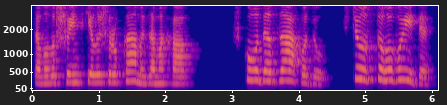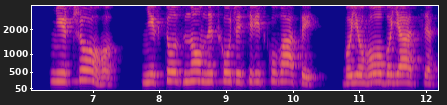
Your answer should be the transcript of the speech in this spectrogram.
та Волошинський лиш руками замахав. Шкода заходу. Що з того вийде? Нічого. Ніхто знов не схоче свідкувати, бо його бояться.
